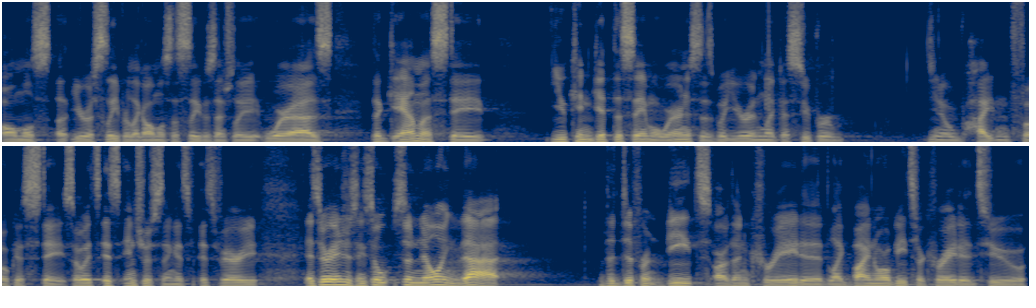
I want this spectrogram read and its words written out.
almost uh, you're asleep or like almost asleep essentially. Whereas the gamma state, you can get the same awarenesses, but you're in like a super, you know, heightened focused state. So it's it's interesting. It's it's very it's very interesting. So so knowing that the different beats are then created, like binaural beats are created to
